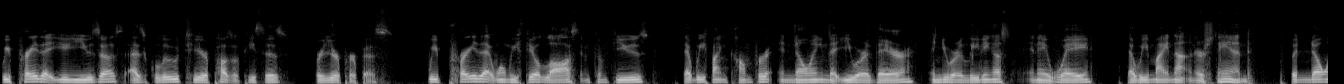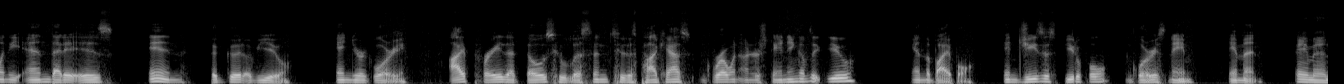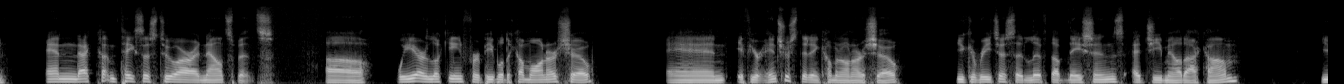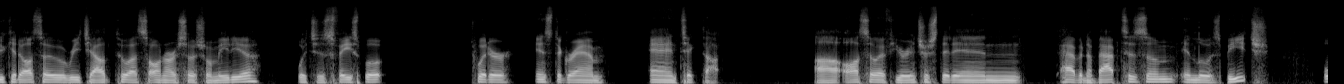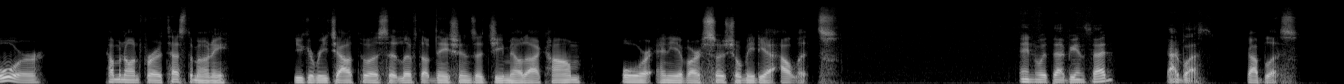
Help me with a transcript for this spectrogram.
We pray that you use us as glue to your puzzle pieces for your purpose. We pray that when we feel lost and confused, that we find comfort in knowing that you are there and you are leading us in a way that we might not understand, but know in the end that it is in the good of you and your glory. I pray that those who listen to this podcast grow in understanding of the, you and the Bible. In Jesus' beautiful and glorious name, amen. Amen. And that come, takes us to our announcements. Uh, we are looking for people to come on our show. And if you're interested in coming on our show, you can reach us at liftupnations at gmail.com. You could also reach out to us on our social media, which is Facebook, Twitter, Instagram, and TikTok. Uh, also, if you're interested in having a baptism in Lewis Beach or coming on for a testimony, you can reach out to us at liftupnations at gmail.com or any of our social media outlets. And with that being said, God bless. God bless.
